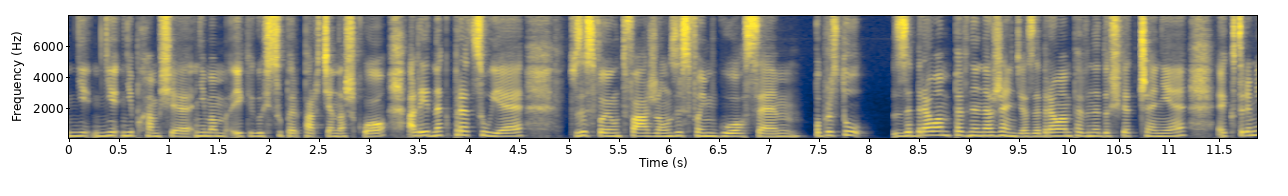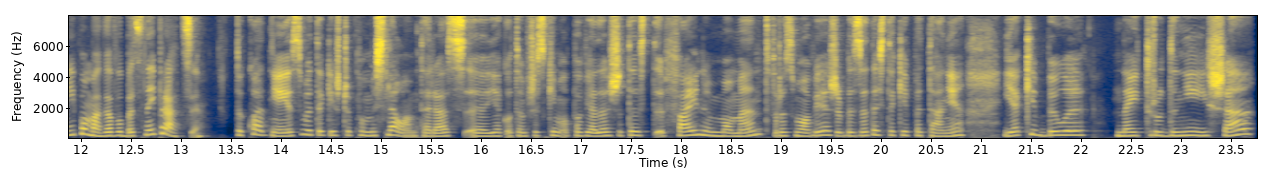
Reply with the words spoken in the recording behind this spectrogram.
nie, nie, nie pcham się, nie mam jakiegoś super parcia na szkło, ale jednak pracuję ze swoją twarzą, ze swoim głosem. Po prostu zebrałam pewne narzędzia, zebrałam pewne doświadczenie, y, które mi pomaga w obecnej pracy. Dokładnie. Ja sobie tak jeszcze pomyślałam teraz, e, jak o tym wszystkim opowiadasz, że to jest fajny moment w rozmowie, żeby zadać takie pytanie, jakie były najtrudniejsze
